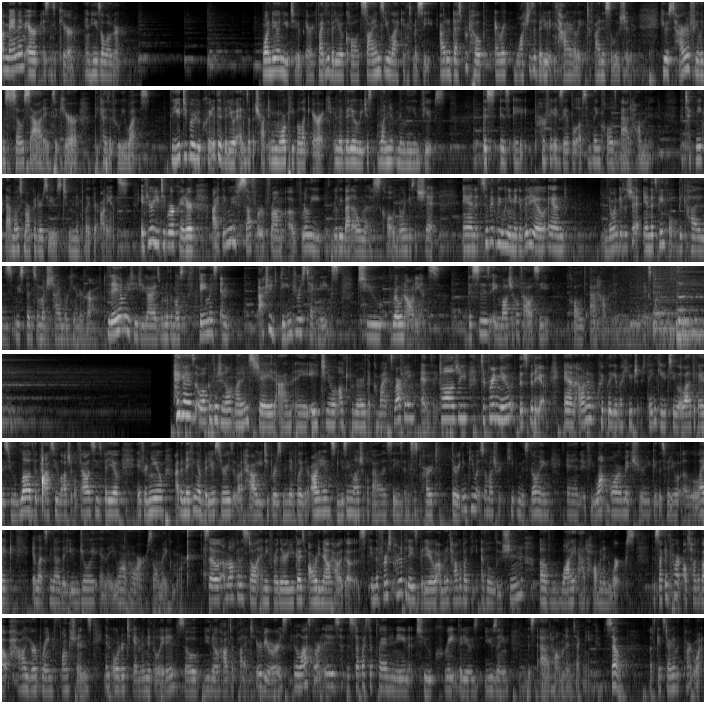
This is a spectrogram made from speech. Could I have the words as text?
A man named Eric is insecure, and he's a loner. One day on YouTube, Eric finds a video called Signs You Lack Intimacy. Out of desperate hope, Eric watches the video entirely to find a solution. He was tired of feeling so sad and insecure because of who he was. The YouTuber who created the video ends up attracting more people like Eric, and the video reaches 1 million views. This is a perfect example of something called ad hominem a technique that most marketers use to manipulate their audience. If you're a YouTuber or creator, I think we've suffered from a really, really bad illness called no one gives a shit. And it's typically when you make a video and no one gives a shit. And it's painful because we spend so much time working on our craft. Today I'm gonna teach you guys one of the most famous and actually dangerous techniques to grow an audience. This is a logical fallacy called ad hominem. Explain. Hey guys, welcome to my channel. My name is Jade. I'm a 18 year old entrepreneur that combines marketing and psychology to bring you this video. And I want to quickly give a huge thank you to a lot of you guys who love the past few logical fallacies video. If you're new, I've been making a video series about how YouTubers manipulate their audience using logical fallacies, and this is part three. Thank you so much for keeping this going. And if you want more, make sure you give this video a like. It lets me know that you enjoy and that you want more, so I'll make more. So I'm not gonna stall any further. You guys already know how it goes. In the first part of today's video, I'm gonna talk about the evolution of why ad hominem works. The second part, I'll talk about how your brain functions in order to get manipulated, so you know how to apply it to your viewers. And the last part is the step-by-step -step plan you need to create videos using this ad hominem technique. So let's get started with part one.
